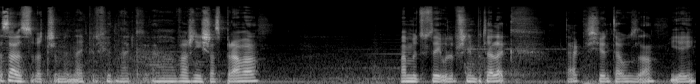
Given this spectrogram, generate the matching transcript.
Zaraz zobaczymy. Najpierw jednak e, ważniejsza sprawa. Mamy tutaj ulepszenie butelek. Tak, święta łza, jej.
